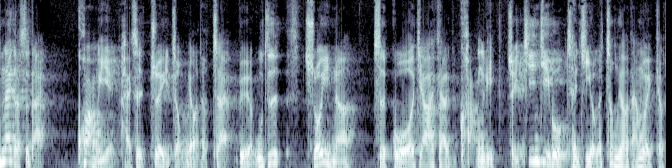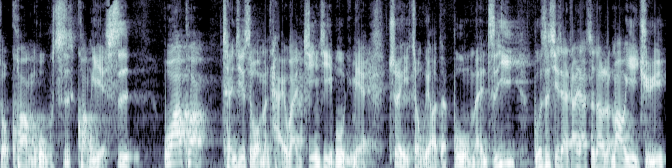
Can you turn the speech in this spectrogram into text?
那个时代，矿业还是最重要的战略物资，所以呢，是国家在管理。所以经济部曾经有个重要单位叫做矿务司、矿业司，挖矿曾经是我们台湾经济部里面最重要的部门之一，不是现在大家知道的贸易局，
